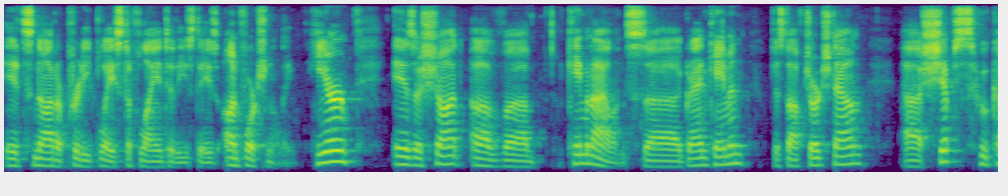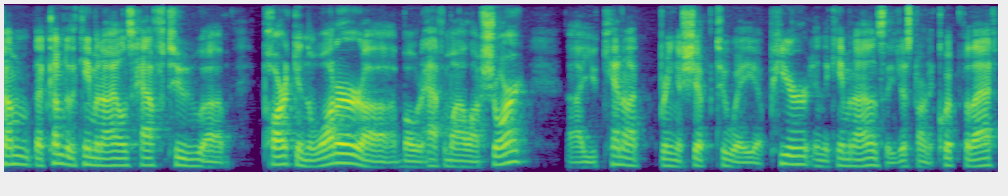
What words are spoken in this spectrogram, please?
it's not a pretty place to fly into these days, unfortunately. Here is a shot of uh, Cayman Islands, uh, Grand Cayman, just off Georgetown. ships who come that come to the Cayman Islands have to park in the water uh, about half a mile offshore. Uh, you cannot bring a ship to a, a, pier in the Cayman Islands. They just aren't equipped for that.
